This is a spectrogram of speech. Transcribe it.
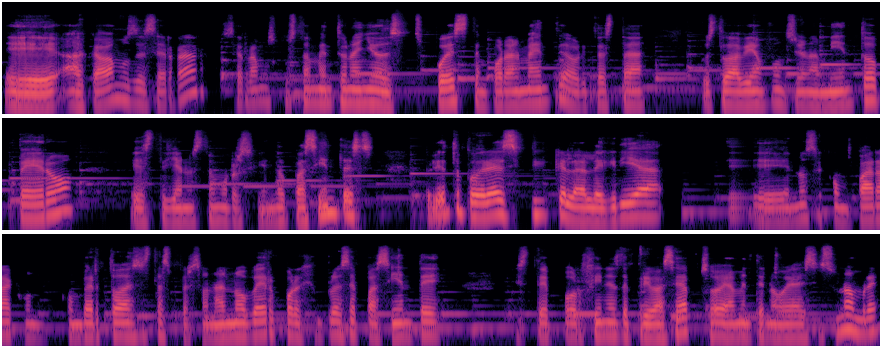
eh, acabamos de cerrar, cerramos justamente un año después temporalmente, ahorita está pues todavía en funcionamiento, pero este, ya no estamos recibiendo pacientes. Pero yo te podría decir que la alegría eh, no se compara con, con ver todas estas personas, no ver, por ejemplo, ese paciente por fines de privacidad, pues obviamente no voy a decir su nombre,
